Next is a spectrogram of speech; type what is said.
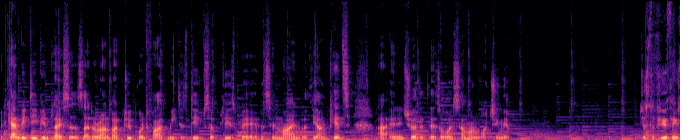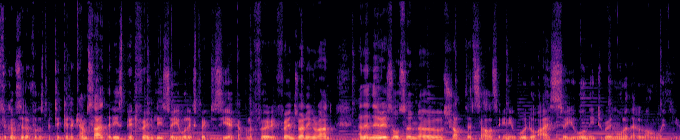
It can be deep in places, at around about 2.5 meters deep, so please bear this in mind with young kids uh, and ensure that there's always someone watching them. Just a few things to consider for this particular campsite. It is pet friendly, so you will expect to see a couple of furry friends running around. And then there is also no shop that sells any wood or ice, so you will need to bring all of that along with you.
